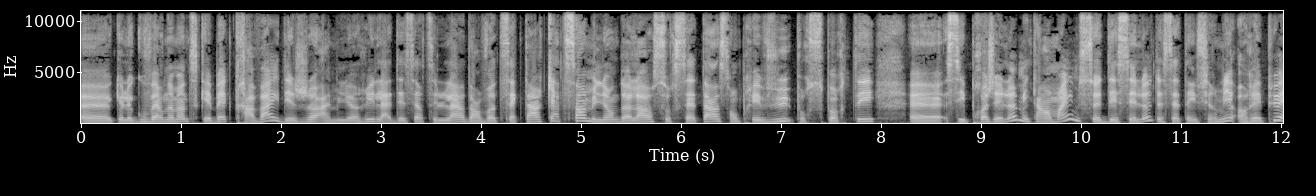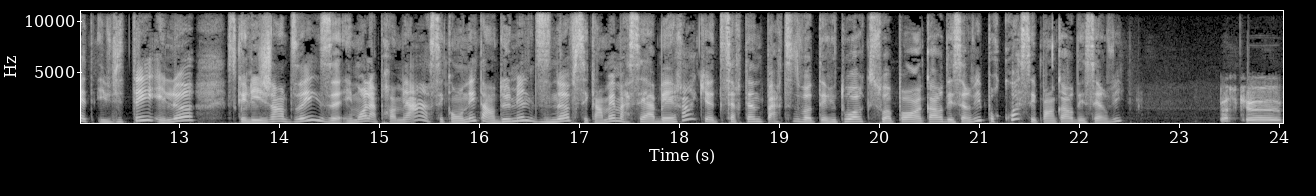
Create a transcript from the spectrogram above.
euh, que le gouvernement du Québec travaille déjà à améliorer la desserte cellulaire dans votre secteur. 400 millions de dollars sur sept ans sont prévus pour supporter euh, ces projets-là, mais quand même, ce décès-là de cet infirmier aurait pu être évité. Et là, ce que les gens disent, et moi la première, c'est qu'on est en 2019, c'est quand même assez aberrant qu'il y a certaines parties de votre territoire qui soient pas encore desservies. Pourquoi c'est pas encore desservi? Parce que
